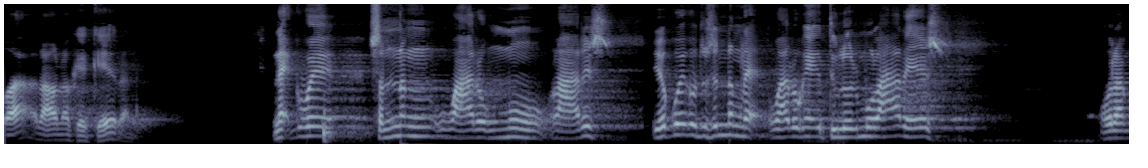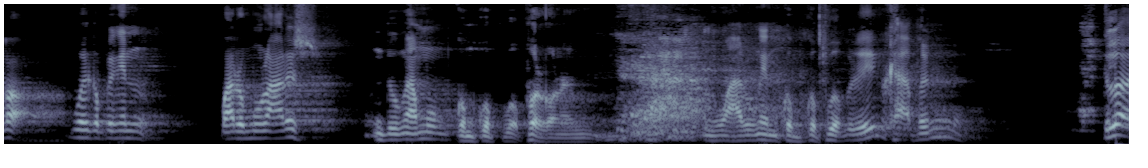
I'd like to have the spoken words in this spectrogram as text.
wah ora ana gegeran nek kowe seneng warungmu laris ya kowe kudu seneng nek warunge dulurmu laris Ora kok kowe kepengin warung laris ndongamu gom-gom bobor kono. Warunge gom-gom bobor iki gak bener. Delok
